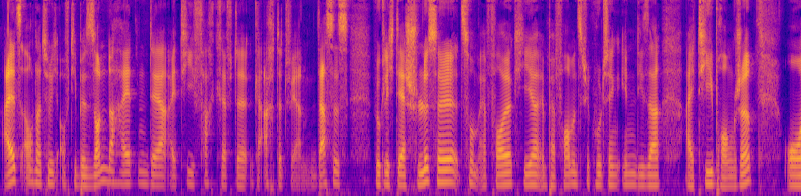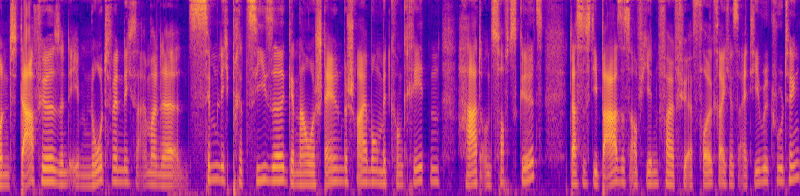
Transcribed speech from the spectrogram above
als auch natürlich auf die Besonderheiten der IT-Fachkräfte geachtet werden. Das ist wirklich der Schlüssel zum Erfolg hier im Performance Recruiting in dieser IT-Branche. Und dafür sind eben notwendig so einmal eine ziemlich präzise, genaue Stellenbeschreibung mit konkreten Hard- und Soft Skills. Das ist die Basis auf jeden Fall für erfolgreiches IT-Recruiting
